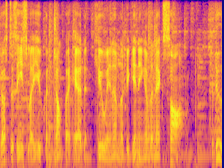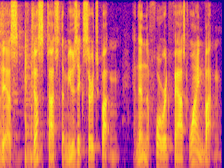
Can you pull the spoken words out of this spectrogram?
Just as easily, you can jump ahead and cue in on the beginning of the next song. To do this, just touch the Music Search button and then the forward fast wind button.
